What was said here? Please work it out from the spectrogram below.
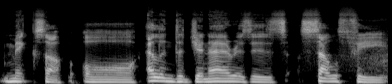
mix up or Ellen DeGeneres' selfie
